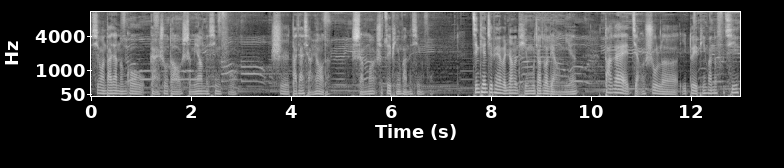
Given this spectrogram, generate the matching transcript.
希望大家能够感受到什么样的幸福。是大家想要的，什么是最平凡的幸福？今天这篇文章的题目叫做《两年》，大概讲述了一对平凡的夫妻，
